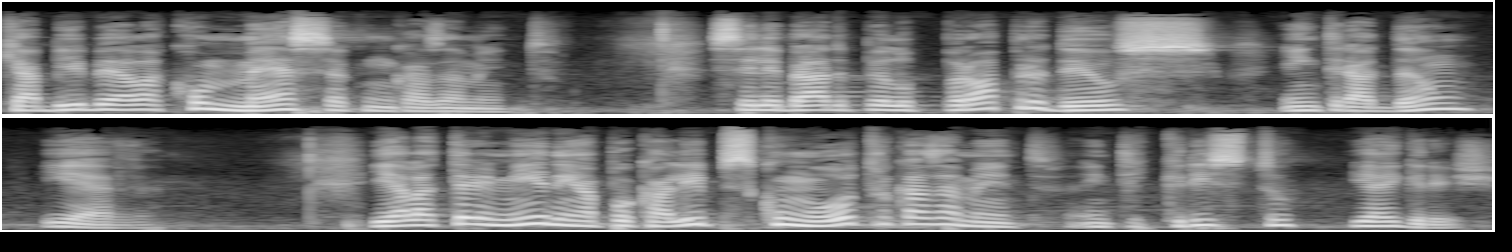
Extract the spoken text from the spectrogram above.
que a Bíblia ela começa com o casamento, celebrado pelo próprio Deus entre Adão e Eva. E ela termina em Apocalipse com outro casamento entre Cristo e a igreja.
